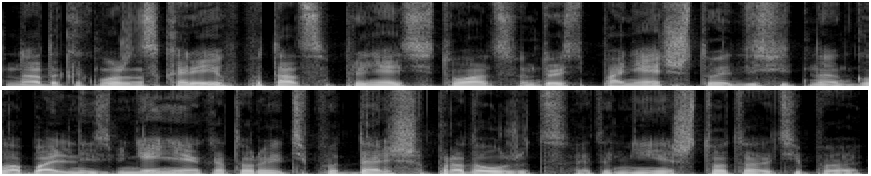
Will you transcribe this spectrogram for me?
надо как можно скорее попытаться принять ситуацию. Ну, то есть понять, что это действительно глобальные изменения, которые, типа, дальше продолжатся. Это не что-то, типа,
